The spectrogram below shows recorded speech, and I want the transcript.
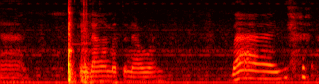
Yan. Kailangan matunawan. Bye!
